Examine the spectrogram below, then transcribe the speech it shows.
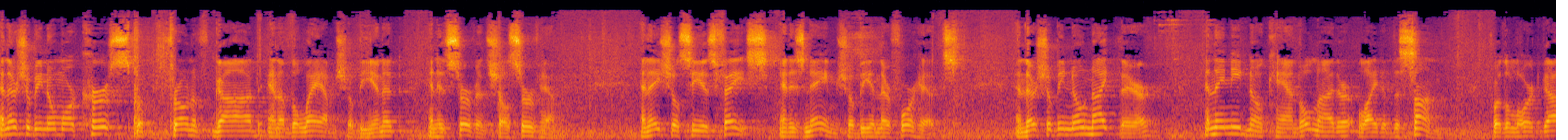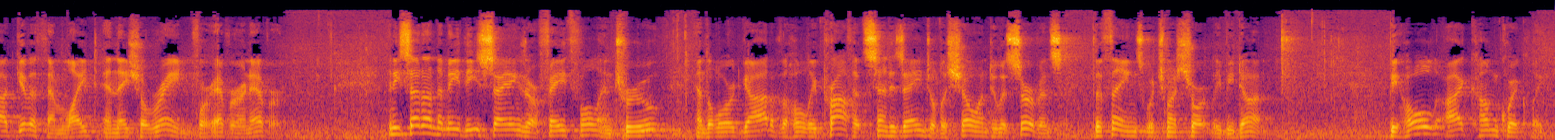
And there shall be no more curse, but the throne of God and of the Lamb shall be in it, and his servants shall serve him. And they shall see his face, and his name shall be in their foreheads. And there shall be no night there, and they need no candle, neither light of the sun for the Lord God giveth them light, and they shall reign for ever and ever. And he said unto me, These sayings are faithful and true, and the Lord God of the holy prophets sent his angel to show unto his servants the things which must shortly be done. Behold, I come quickly.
